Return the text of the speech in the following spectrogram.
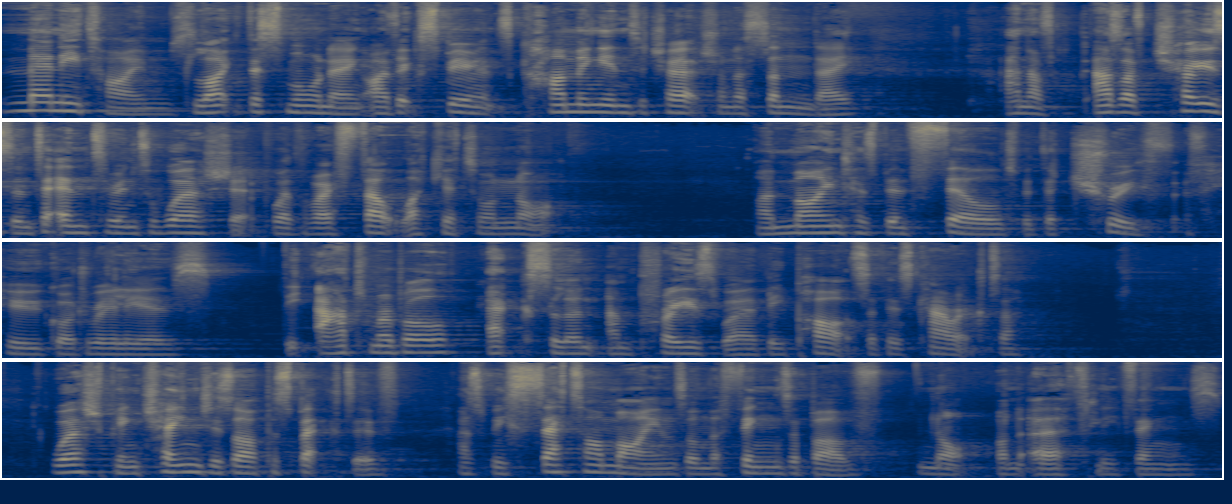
Many times, like this morning, I've experienced coming into church on a Sunday and I've, as I've chosen to enter into worship, whether I felt like it or not, my mind has been filled with the truth of who God really is, the admirable, excellent, and praiseworthy parts of his character. Worshipping changes our perspective as we set our minds on the things above, not on earthly things.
